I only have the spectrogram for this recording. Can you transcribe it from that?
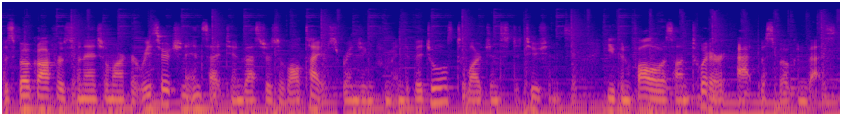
Bespoke offers financial market research and insight to investors of all types, ranging from individuals to large institutions. You can follow us on Twitter at Bespoke Invest.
